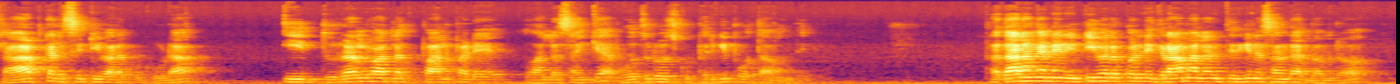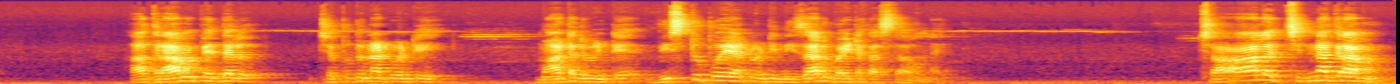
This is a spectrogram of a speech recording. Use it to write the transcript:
క్యాపిటల్ సిటీ వరకు కూడా ఈ దురలవాట్లకు పాల్పడే వాళ్ళ సంఖ్య రోజు రోజుకు పెరిగిపోతూ ఉంది. ప్రధానంగా నేను ఇటీవల కొన్ని గ్రామాలను తిరిగిన సందర్భంలో ఆ గ్రామ పెద్దలు చెబుతున్నటువంటి మాటలు వింటే విస్తుపోయేటువంటి నిజాలు బయటకు వస్తూ ఉన్నాయి. చాలా చిన్న గ్రామం.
